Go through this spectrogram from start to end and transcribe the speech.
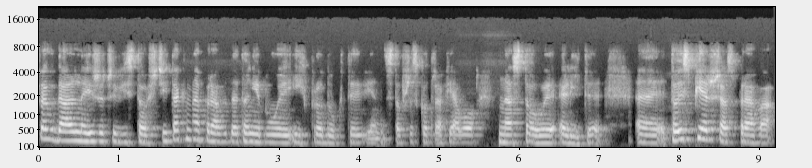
feudalnej rzeczywistości. Tak naprawdę to nie były ich produkty, więc to wszystko trafiało na stoły elity. E, to jest pierwsza sprawa.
